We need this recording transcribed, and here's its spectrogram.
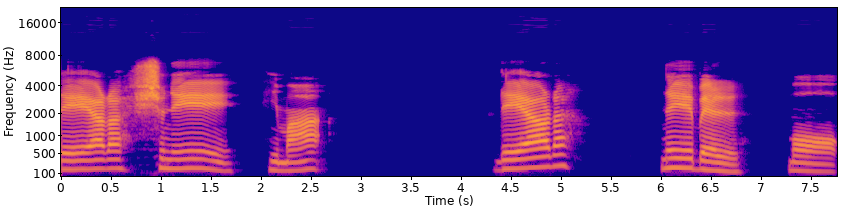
der Schnee หิมะ der Nebel หมอก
